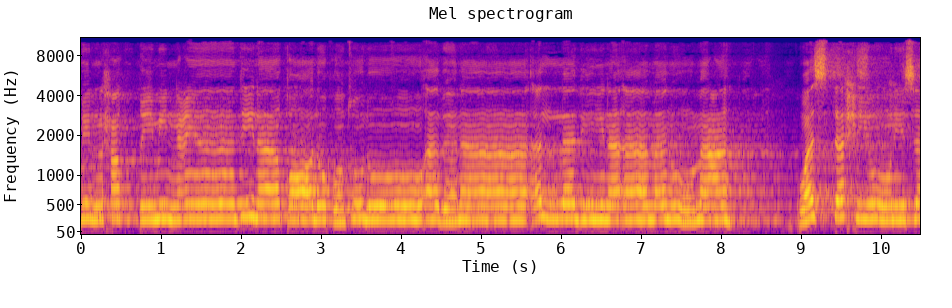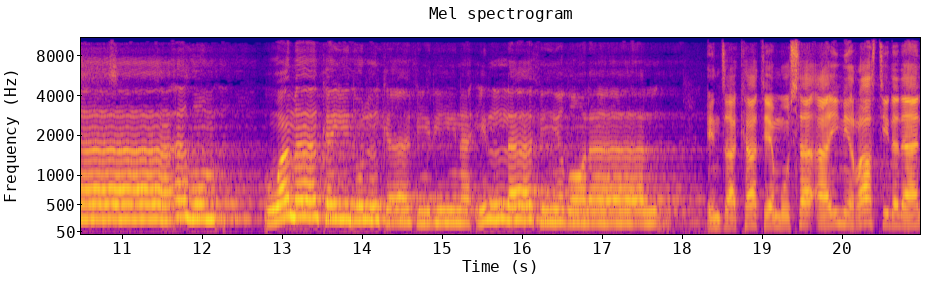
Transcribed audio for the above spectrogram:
بالحق من عندنا قالوا اقتلوا أبناء الذين آمنوا معه. واستحيوا نساءهم وما كيد الكافرين إلا في ضلال. إنجا كاتي موسى آيني راستي للان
